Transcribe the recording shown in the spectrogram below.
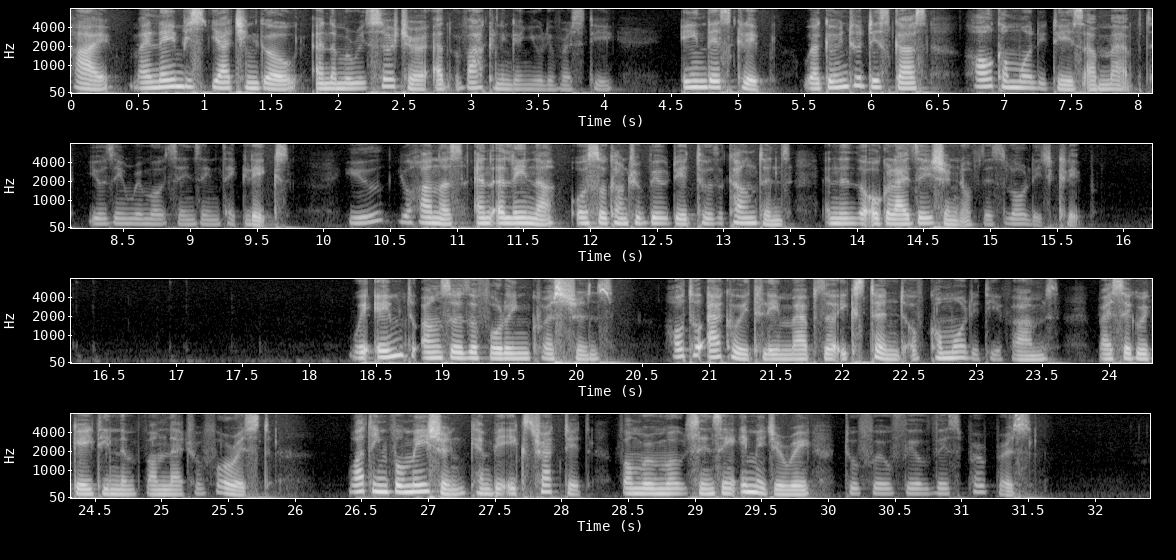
Hi, my name is Yaqing Gou and I'm a researcher at Wageningen University. In this clip, we are going to discuss how commodities are mapped using remote sensing techniques. You, Johannes, and Alina also contributed to the content and in the organization of this knowledge clip. We aim to answer the following questions. How to accurately map the extent of commodity farms by segregating them from natural forest. What information can be extracted from remote sensing imagery to fulfill this purpose?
